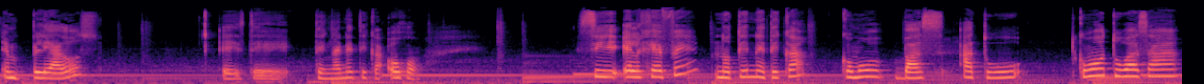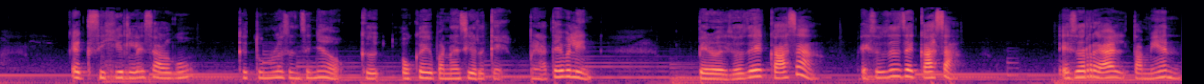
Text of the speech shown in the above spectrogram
empleados este, tengan ética. Ojo, si el jefe no tiene ética, ¿cómo vas a tú, cómo tú vas a exigirles algo que tú no les has enseñado? Que, ok, van a decir que, espérate Evelyn, pero eso es de casa, eso es desde casa, eso es real también,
